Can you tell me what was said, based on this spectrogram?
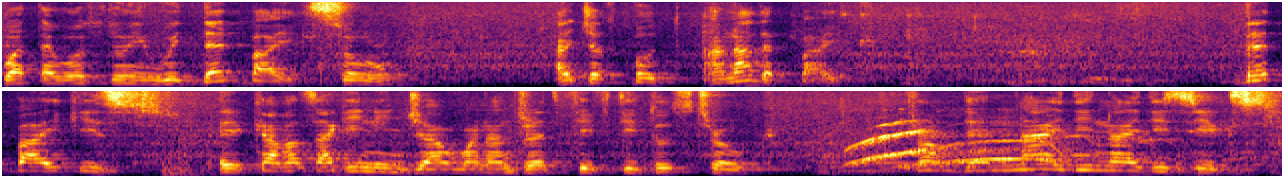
what I was doing with that bike, so I just bought another bike. That bike is a Kawasaki Ninja 152 stroke from the 1996.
